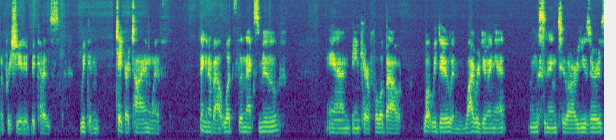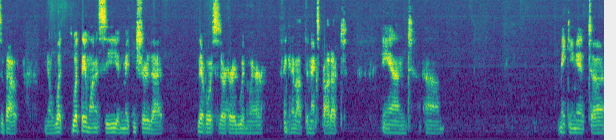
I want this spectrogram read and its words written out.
appreciated because we can take our time with thinking about what's the next move and being careful about what we do and why we're doing it and listening to our users about you know what what they want to see and making sure that their voices are heard when we're thinking about the next product and um, making it uh,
